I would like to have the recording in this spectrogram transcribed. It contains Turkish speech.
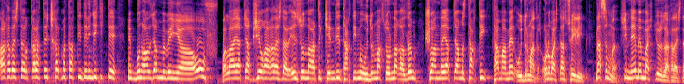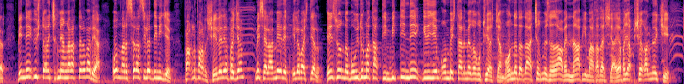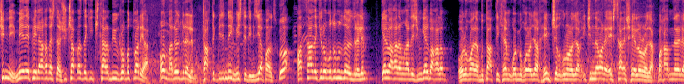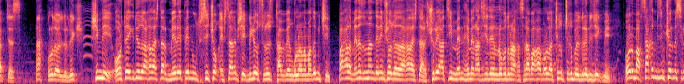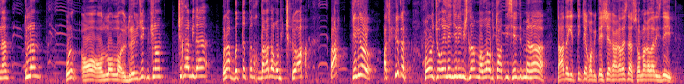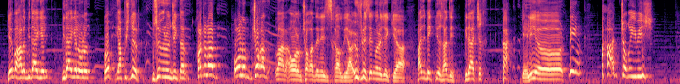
arkadaşlar karakter çıkartma taktiği deneyecektik de bunu alacağım mı ben ya? Of. Vallahi yapacak bir şey yok arkadaşlar. En sonunda artık kendi taktiğimi uydurmak zorunda kaldım. Şu anda yapacağımız taktik tamamen uydurmadır. Onu baştan söyleyeyim. Nasıl mı? Şimdi hemen başlıyoruz arkadaşlar. Bende 3 tane çıkmayan karakter var ya. Onları sırasıyla deneyeceğim. Farklı farklı şeyler yapacağım. Mesela MRF ile başlayalım. En sonunda bu uydurma taktiğim bittiğinde gideceğim 15 tane mega kutuyu açacağım. Onda da daha çıkmıyorsa daha ben ne yapayım arkadaş ya? Yapacak bir şey kalmıyor ki. Şimdi MRP ile arkadaşlar şu çaprazdaki iki tane büyük robot var ya. Onları öldürelim. Taktik bizim değil mi? İstediğimizi yaparız. At sağdaki robotumuzu da öldürelim. Gel bakalım kardeşim gel bakalım. Oğlum var ya bu taktik hem komik olacak hem çılgın olacak. İçinde var ya efsane şeyler olacak. Bakalım neler yapacağız. Heh bunu da öldürdük. Şimdi ortaya gidiyoruz arkadaşlar. MRP'nin ultisi çok efsane bir şey biliyorsunuz. Tabii ben kullanamadığım için. Bakalım en azından denemiş olacağız arkadaşlar. Şuraya atayım ben. Hemen ateş eden robotun arkasına bakalım oradan çıkıp çıkıp öldürebilecek mi? Oğlum bak sakın bizimki ölmesin lan. Dur lan. Oğlum aa Allah Allah öldürebilecek mi ki lan? Çık lan bir daha. Ulan bıttık bıttık ne kadar komik çıkıyor. Ah, ah geliyor. Atıyor da. Oğlum çok eğlenceliymiş lan. Vallahi bu taktiği sevdim ben ha. Daha da gittikçe komikleşecek arkadaşlar. Sonuna kadar izleyin. Gel bakalım bir daha gel. Bir daha gel oğlum. Hop yapıştır. Bu sefer ölecek lan. Hadi lan. Oğlum çok az. Lan oğlum çok az enerjisi kaldı ya. Üflesen ölecek ya. Hadi bekliyoruz hadi. Bir daha çık. Hah geliyor. Ding. Aha, çok iyiymiş.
